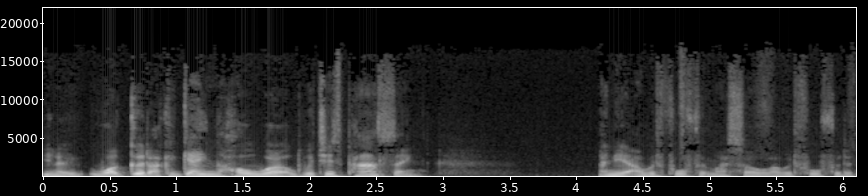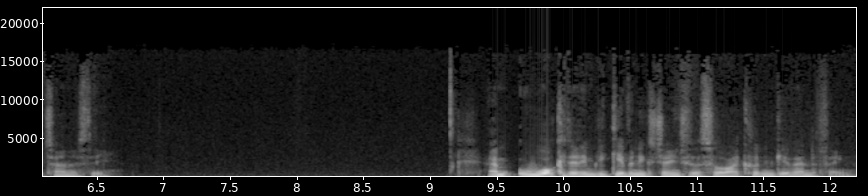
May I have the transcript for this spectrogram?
you know, what good? I could gain the whole world, which is passing. And yet I would forfeit my soul, I would forfeit eternity. And um, what could anybody give in exchange for the soul? I couldn't give anything.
